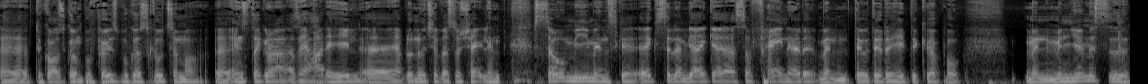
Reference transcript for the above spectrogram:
Øh, du kan også gå ind på Facebook og skrive til mig. Øh, Instagram, altså jeg har det hele. Øh, jeg blevet nødt til at være social. So me menneske, ikke? Selvom jeg ikke er så fan af det, men det er jo det, det hele det kører på. Men min hjemmeside,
